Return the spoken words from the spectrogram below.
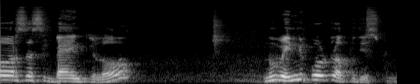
ఓవర్సీస్ బ్యాంకులో నువ్వు ఎన్ని కోట్లు అప్పు తీసుకున్నావు?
